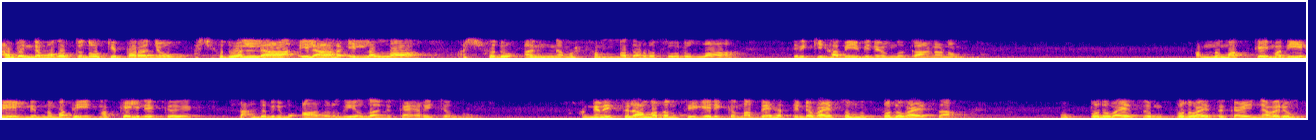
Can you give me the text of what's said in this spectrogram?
അതിന്റെ മുഖത്ത് നോക്കി പറഞ്ഞു അഷ്ഹദു അല്ലാ ഇലാഹ അഷ്ഹദു അന്ന മുഹമ്മദ് റസൂലുള്ള. എനിക്ക് ഹബീബിനെ ഒന്ന് കാണണം. അന്ന് മക്കൈ മദീനയിൽ നിന്ന് മദീ മക്കയിലേക്ക് സാദബിന് മുആദ് റളിയല്ലാഹു കയറി ചെന്നു. അങ്ങനെ ഇസ്ലാം മതം സ്വീകരിക്കുന്ന അദ്ദേഹത്തിന്റെ വയസ്സ് മുപ്പത് വയസ്സാണ്. മുപ്പത് വയസ്സ് മുപ്പത് വയസ്സ് കഴിഞ്ഞവരും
